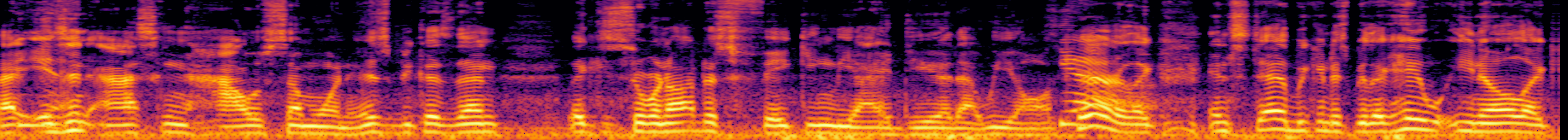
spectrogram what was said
that not asking how someone is, because then. Like so, we're not just faking the idea that we all Yeah. care. Like instead, we can just be like, hey, you know, like,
